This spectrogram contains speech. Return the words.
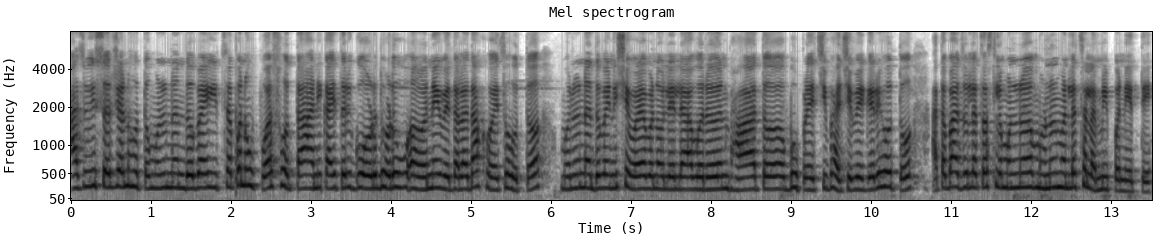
आज विसर्जन होतं म्हणून नंदुबाईचा पण उपवास होता आणि काहीतरी गोडधोड नैवेद्याला दाखवायचं होतं. म्हणून नंदुबाईने शेवळ्या बनवलेल्या वरण भात भोपळ्याची भाजी वगैरे होतो. आता बाजूलाच असलं म्हणून म्हणून म्हटलं चला मी पण येते.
